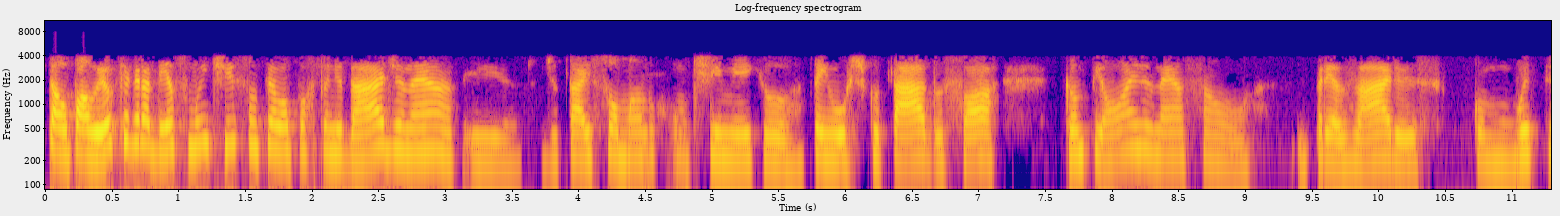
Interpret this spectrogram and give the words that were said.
Então, Paulo, eu que agradeço muitíssimo pela oportunidade, né, e de estar aí somando com um time que eu tenho escutado só. Campeões, né, são empresários com muito,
